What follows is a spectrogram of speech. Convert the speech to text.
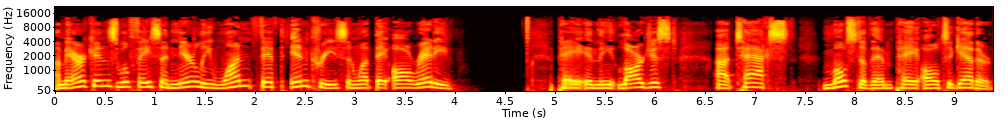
Americans will face a nearly one fifth increase in what they already pay in the largest uh, tax most of them pay altogether.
